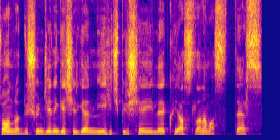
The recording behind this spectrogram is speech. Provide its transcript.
Sonra düşüncenin geçirgenliği hiçbir şeyle kıyaslanamaz. Ders.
